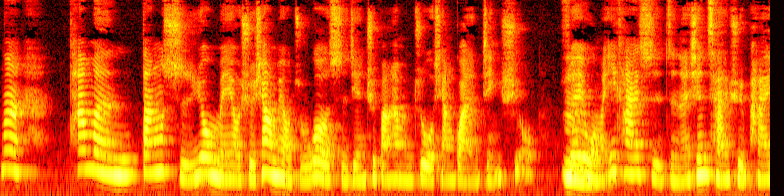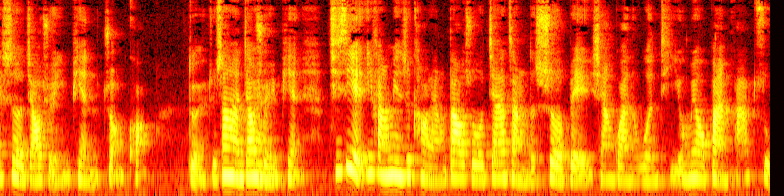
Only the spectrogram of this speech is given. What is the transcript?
那他们当时又没有学校没有足够的时间去帮他们做相关的进修，所以我们一开始只能先采取拍摄教学影片的状况，对，就上传教学影片。其实也一方面是考量到说家长的设备相关的问题有没有办法做。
